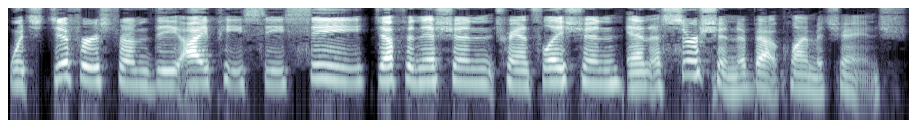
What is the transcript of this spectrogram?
which differs from the IPCC definition, translation, and assertion about climate change.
